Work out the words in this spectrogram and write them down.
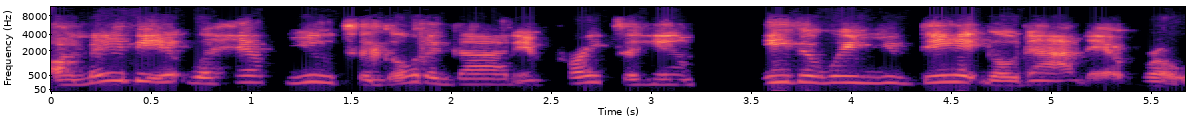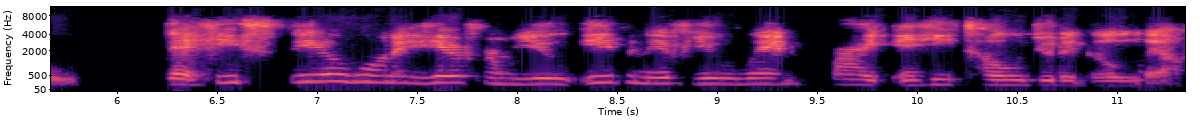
Or maybe it will help you to go to God and pray to Him, even when you did go down that road. That He still want to hear from you, even if you went right and He told you to go left.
